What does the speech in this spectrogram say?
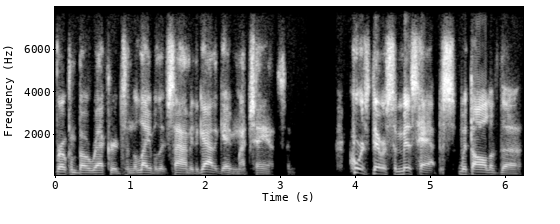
Broken Bow Records and the label that signed me, the guy that gave me my chance. And of course, there were some mishaps with all of the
